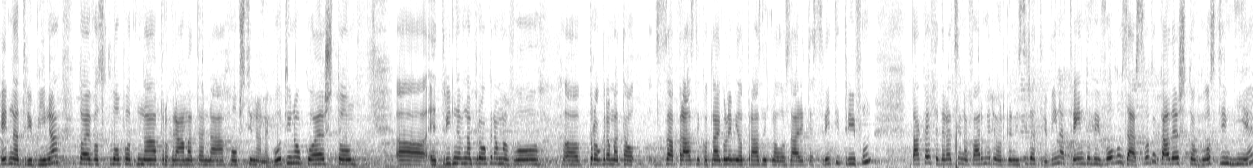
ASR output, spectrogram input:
една трибина, тоа е во склопот на програмата на Обштина Неготино, која што е тридневна програма во програмата за празникот, најголемиот празник на лозарите Свети Трифун, така и Федерација на фармери организира трибина трендови во лозарството, каде што гости ние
